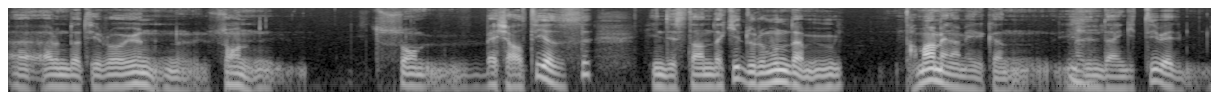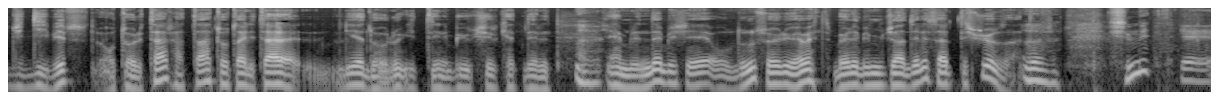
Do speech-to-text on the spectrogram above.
e, Arundhati Roy'un son son 5-6 yazısı Hindistan'daki durumun da tamamen Amerika'nın izinden evet. gittiği ve ciddi bir otoriter hatta totaliterliğe doğru gittiğini büyük şirketlerin evet. emrinde bir şey olduğunu söylüyor. Evet böyle bir mücadele sertleşiyor zaten. Evet. Şimdi e,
